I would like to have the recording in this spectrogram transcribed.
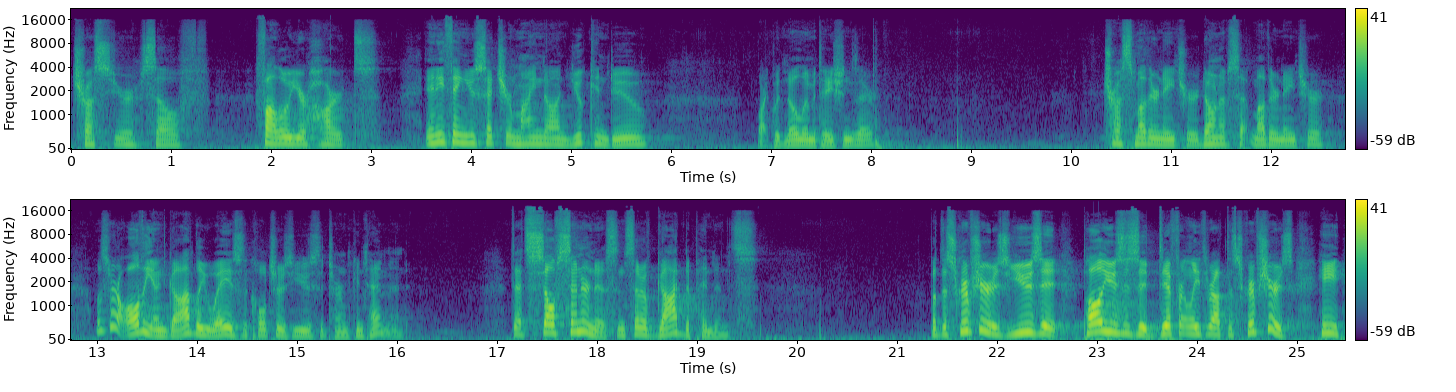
trust yourself, follow your heart. Anything you set your mind on, you can do, like with no limitations there. Trust Mother Nature, don't upset Mother Nature. Those are all the ungodly ways the cultures use the term contentment. That's self centeredness instead of God dependence. But the scriptures use it, Paul uses it differently throughout the scriptures. He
